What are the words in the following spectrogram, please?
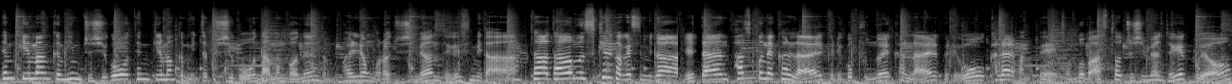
템낄 만큼 힘 주시고 템낄 만큼 민첩 주시고 남은 거는 좀 활력 몰아주시면 되겠습니다. 자 다음은 스킬 가겠습니다. 일단 파스콘의 칼날 그리고 분노의 칼날 그리고 칼날 방패 전부 마스터 주시면 되겠고요.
